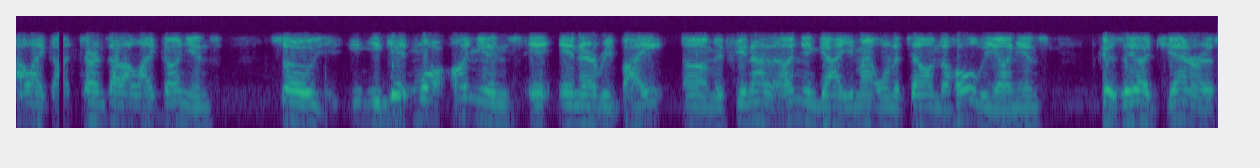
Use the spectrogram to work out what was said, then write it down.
I like. It turns out I like onions, So you, you get more onions in, in every bite. Um, if you're not an onion guy, you might want to tell them to hold the onions because they are generous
